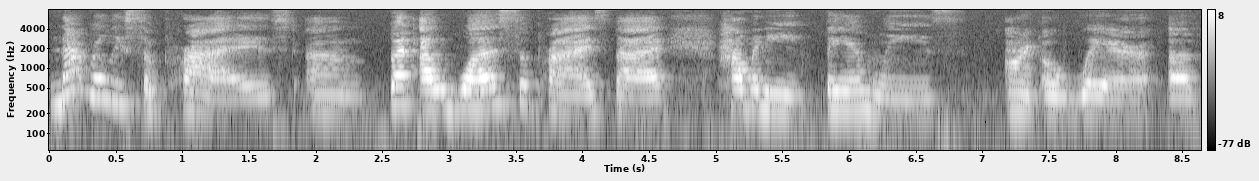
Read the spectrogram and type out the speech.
not really surprised, um, but I was surprised by how many families aren't aware of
